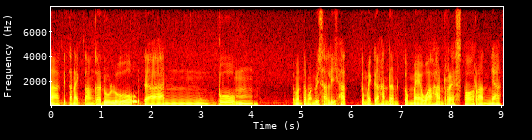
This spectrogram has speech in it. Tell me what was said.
Nah, kita naik tangga dulu dan boom. Teman-teman bisa lihat kemegahan dan kemewahan restorannya.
